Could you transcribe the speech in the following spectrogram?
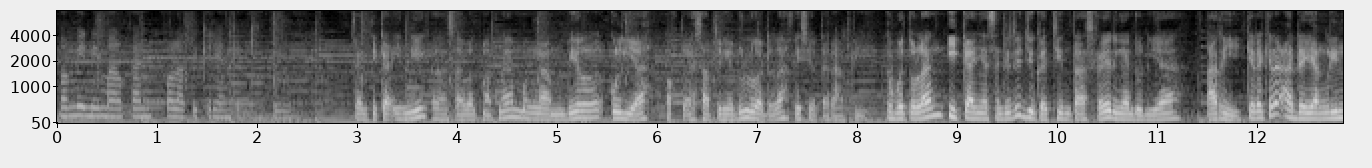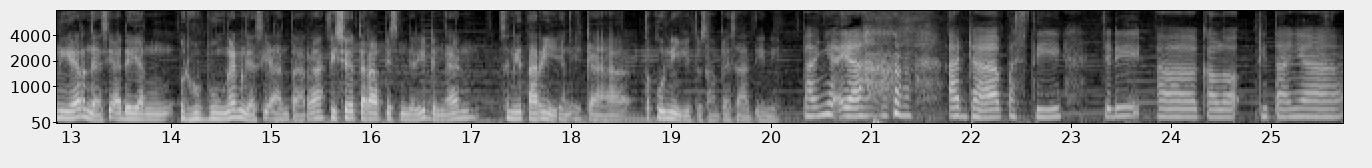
meminimalkan pola pikir yang kayak gitu. Cantika ini, eh, sahabat makna mengambil kuliah waktu S1-nya dulu adalah fisioterapi. Kebetulan Ikanya sendiri juga cinta sekali dengan dunia tari. Kira-kira ada yang linear nggak sih? Ada yang berhubungan nggak sih antara fisioterapi sendiri dengan seni tari yang Ika tekuni gitu sampai saat ini? Banyak ya, ada pasti. Jadi uh, kalau ditanya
